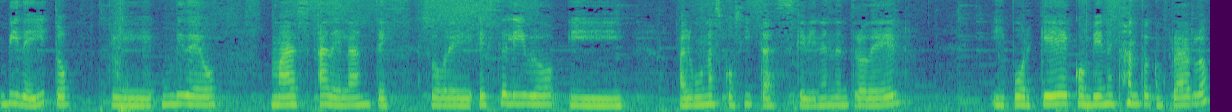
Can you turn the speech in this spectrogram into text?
videíto, eh, un video más adelante sobre este libro y algunas cositas que vienen dentro de él y por qué conviene tanto comprarlo,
